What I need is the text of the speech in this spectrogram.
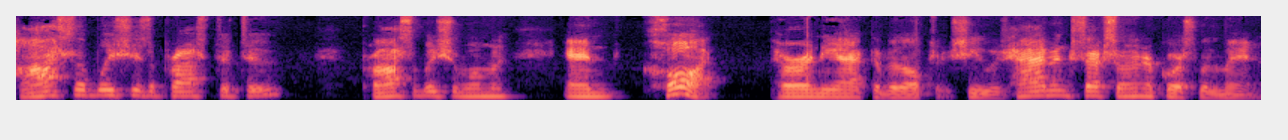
possibly she's a prostitute, possibly a woman, and caught her in the act of adultery. She was having sexual intercourse with a man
